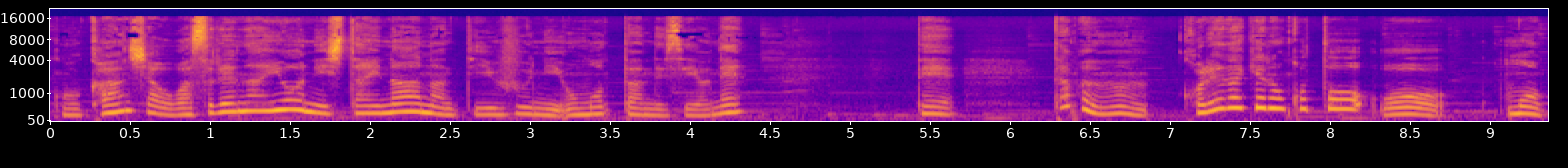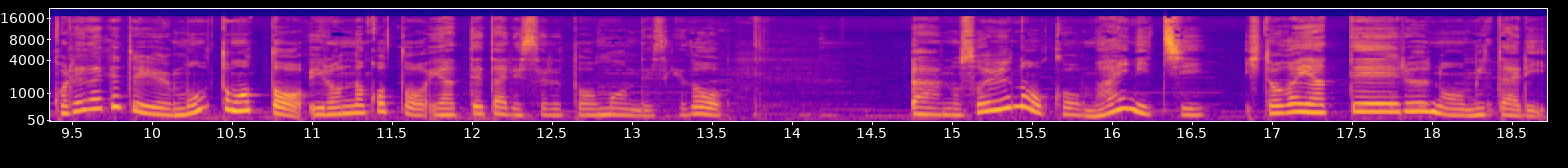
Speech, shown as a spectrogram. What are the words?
こう感謝を忘れないようにしたいななんていうふうに思ったんですよね。で多分これだけのことをもうこれだけというもっともっといろんなことをやってたりすると思うんですけどあのそういうのをこう毎日人がやってるのを見たり、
